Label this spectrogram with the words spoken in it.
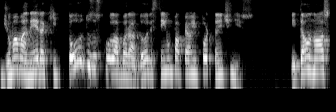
de uma maneira que todos os colaboradores tenham um papel importante nisso. Então, nós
